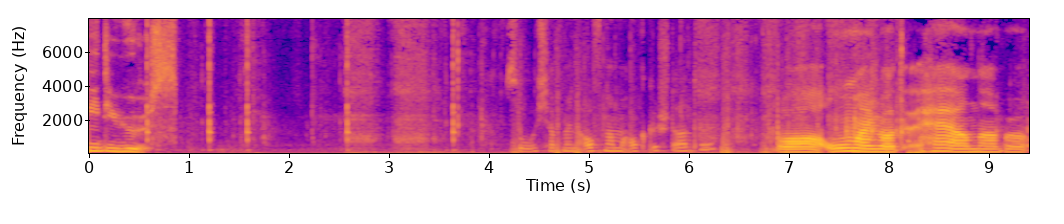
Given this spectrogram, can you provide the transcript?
invidiös. So, ich habe meine Aufnahme auch gestartet. Boah, oh mein Gott, Herr, Bro.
